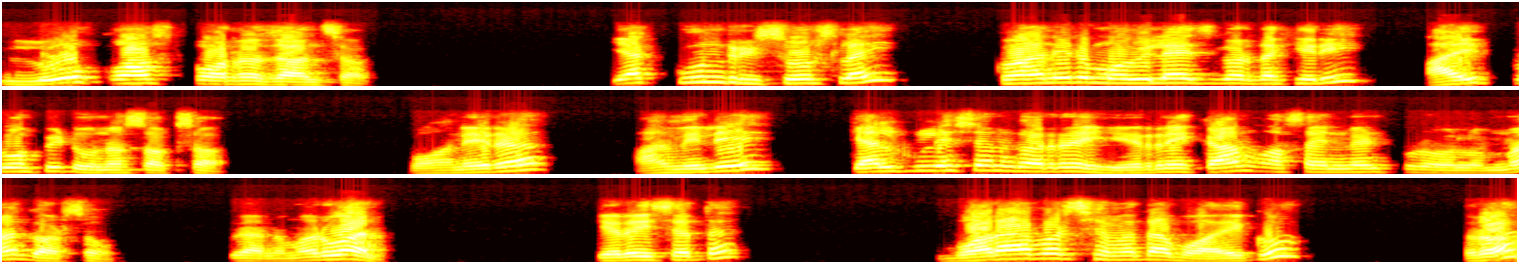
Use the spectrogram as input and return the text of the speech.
लो कस्ट पर्न जान्छ या कुन रिसोर्सलाई कहाँनिर मोबिलाइज गर्दाखेरि हाई प्रफिट हुन सक्छ भनेर हामीले क्यालकुलेसन गरेर हेर्ने काम असाइनमेन्ट प्रोब्लममा गर्छौँ। कुरा नम्बर वान के रहेछ त? बराबर क्षमता भएको र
